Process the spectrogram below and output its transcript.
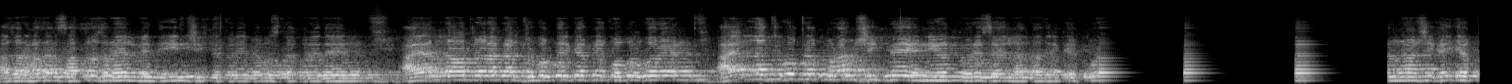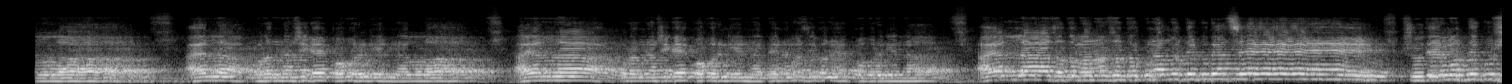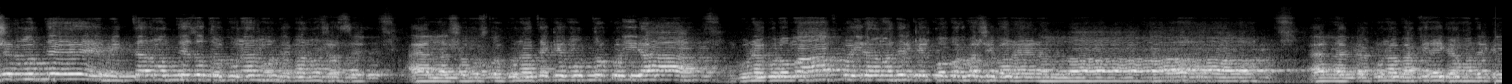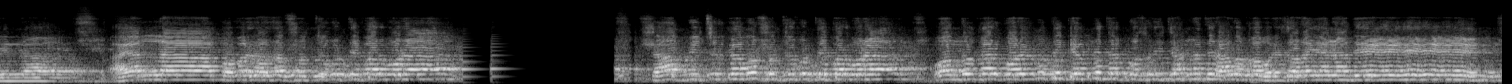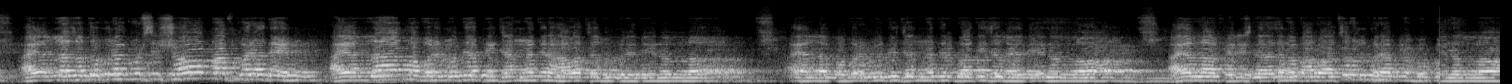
হাজার হাজার ছাত্র জনের দিন শিক্ষা করে, ব্যবস্থা করে দেন। আয় আল্লাহ এলাকার যুবকদেরকে আপনি কবুল করেন। আয় আল্লাহ, যুবকরা কোরআন শিখবে নিয়োগ করেছে, আল্লাহ তাদেরকে কোরআন না শিখাইয়া সুদের মধ্যে ঘুষের মধ্যে, মিথ্যার মধ্যে, যত গুনার মধ্যে মানুষ আছে, আয় আল্লাহ, সমস্ত গুণা থেকে মুক্ত কইরা, গুনাহগুলো মাফ কইরা আমাদেরকে কবরবাসী বানায় আল্লাহ। আল্লাহ বাকি রেখে আমাদেরকে না। আয় আল্লাহ কবরের আযাব সহ্য করতে পারব না। সাপ বিচ্ছুর কামড় সহ্য করতে পারব না। অন্ধকার মধ্যে কেমনে জান্নাতের আলো কবরে জ্বালাইয়া না দেন? আয় আল্লাহ, যত গুনাহ করছি সব মাফ করে দেন। আয় আল্লাহ, কবরের মধ্যে আপনি জান্নাতের হাওয়া চালু করে দেন আল্লাহ। কবরের মধ্যে জান্নাতের বাতি জ্বালায় দেন আল্লাহ। ফেরেশতারা যেন ভালো আচরণ করে আপনি আল্লাহ।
